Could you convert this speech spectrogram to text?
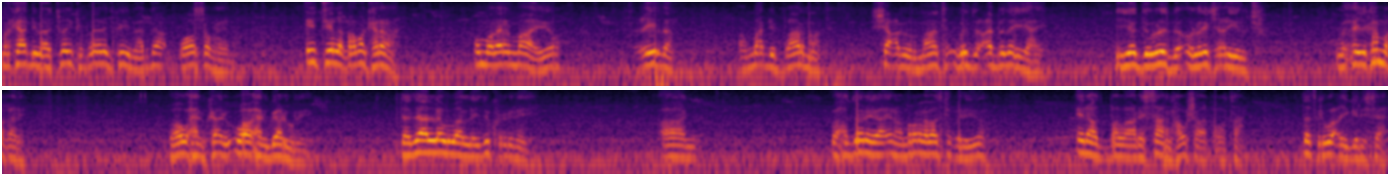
Markaa dhibaatooyinka badan idinku yimaada waa u sabraynaa intii la qaban karana u malayn maayo ciidan ama debartment shacbigu maanta uga duca badan yahay iyo dowladba oo laga jecel yelu jiro. Wuxuu idinka maqani waa waxaanu gaari weynay dadaalna waa laydin kordhinayay waxaan doonayaa inaan mar labaad ku celiyo inaad ballaadhisaan hawsha aad qabataan dadka wacyigelisaan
